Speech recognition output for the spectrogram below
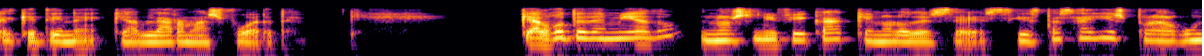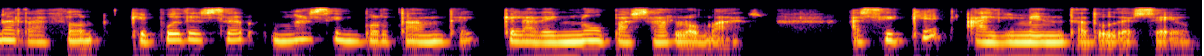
el que tiene que hablar más fuerte. Que algo te dé miedo no significa que no lo desees. Si estás ahí es por alguna razón que puede ser más importante que la de no pasarlo más. Así que alimenta tu deseo.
